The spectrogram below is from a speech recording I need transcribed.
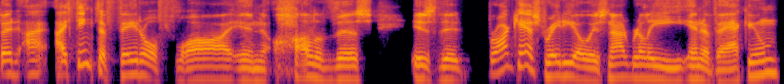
But I, I think the fatal flaw in all of this is that broadcast radio is not really in a vacuum.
